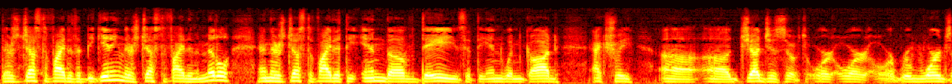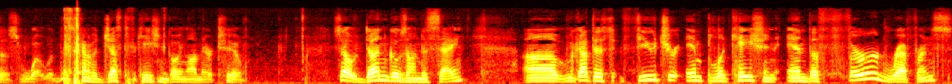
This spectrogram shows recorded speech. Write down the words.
There's justified at the beginning, there's justified in the middle, and there's justified at the end of days, at the end when God actually uh, uh, judges or, or, or rewards us. There's kind of a justification going on there too. So Dunn goes on to say, uh, we got this future implication, and the third reference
